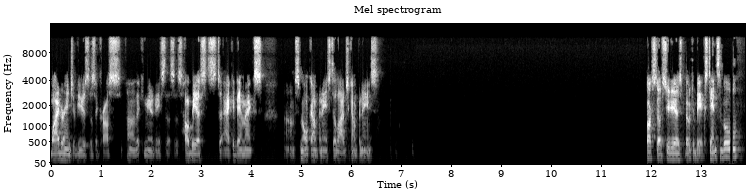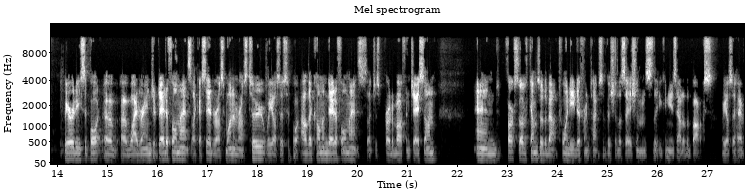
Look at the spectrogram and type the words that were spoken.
wide range of users across uh, the community. So this is hobbyists to academics, um, small companies to large companies. Foxglove Studio is built to be extensible. We already support a, a, wide range of data formats. Like I said, ROS1 and ROS2. We also support other common data formats such as protobuf and JSON. And Foxglove comes with about 20 different types of visualizations that you can use out of the box. We also have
